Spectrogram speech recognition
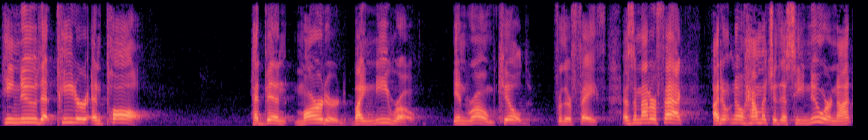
He knew that Peter and Paul had been martyred by Nero in Rome, killed for their faith. As a matter of fact, I don't know how much of this he knew or not,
